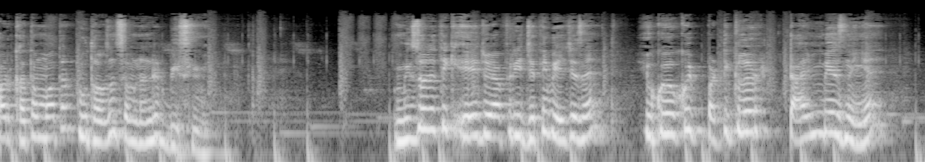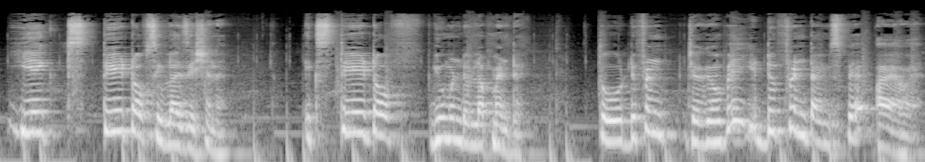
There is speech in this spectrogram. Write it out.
और ख़त्म हुआ था 2700 बीसी में। मिजोलिथिक एज या फिर जितने भी एजेस हैं, ये कोई कोई पर्टिकुलर टाइम बेस नहीं है। ये एक स्टेट ऑफ़ सिविलाइजेशन है। एक स्टेट ऑफ़ ह्यूमन डेवलपमेंट है। तो डिफरेंट जगहों पे ये डिफरेंट टाइम्स पे आया हुआ है।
